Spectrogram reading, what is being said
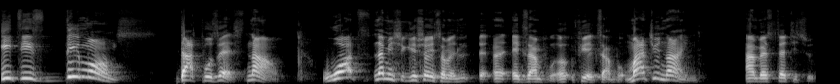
it is demons that possess. Now, what? Let me show you some uh, example, a few examples. Matthew 9 and verse 32.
